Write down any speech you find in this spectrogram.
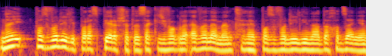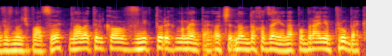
No i pozwolili po raz pierwszy, to jest jakiś w ogóle ewenement, e, pozwolili na dochodzenie wewnątrz bazy, no ale tylko w niektórych momentach, znaczy na dochodzenie, na pobranie próbek,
